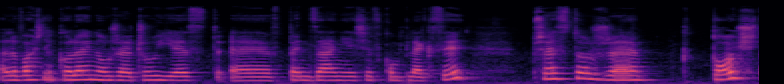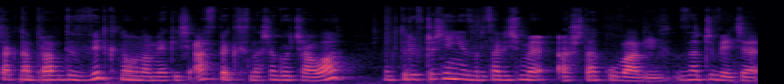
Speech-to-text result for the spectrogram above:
ale właśnie kolejną rzeczą jest e, wpędzanie się w kompleksy przez to, że ktoś tak naprawdę wytknął nam jakiś aspekt naszego ciała, na który wcześniej nie zwracaliśmy aż tak uwagi. Znaczy, wiecie,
